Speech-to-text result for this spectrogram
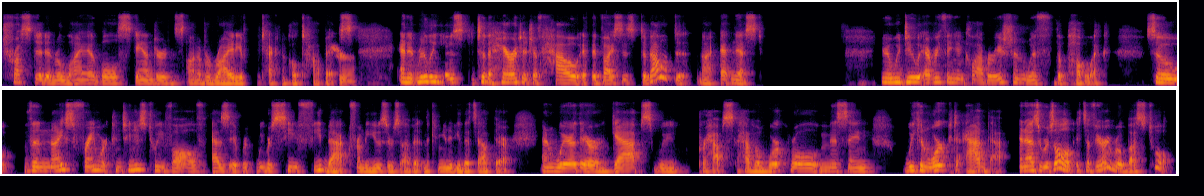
trusted and reliable standards on a variety of technical topics. Sure. And it really goes to the heritage of how advice is developed at, NIST. You know, we do everything in collaboration with the public. So the NICE framework continues to evolve as it, we receive feedback from the users of it and the community that's out there. And where there are gaps, we perhaps have a work role missing, we can work to add that. And as a result, it's a very robust tool.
